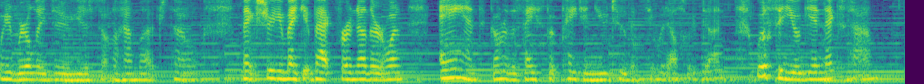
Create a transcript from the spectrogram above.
we really do. You just don't know how much. So make sure you make it back for another one and go to the Facebook page and YouTube and see what else we've done. We'll see you again next time.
